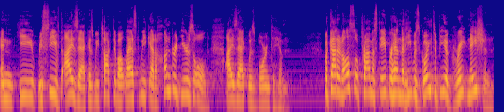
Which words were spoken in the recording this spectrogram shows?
and he received Isaac, as we talked about last week. At 100 years old, Isaac was born to him. But God had also promised Abraham that he was going to be a great nation,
